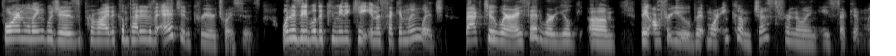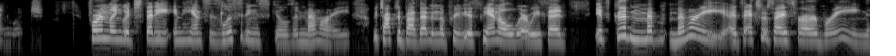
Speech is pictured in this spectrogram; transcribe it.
Foreign languages provide a competitive edge in career choices. One is able to communicate in a second language. Back to where I said, where you'll um, they offer you a bit more income just for knowing a second language. Foreign language study enhances listening skills and memory. We talked about that in the previous panel where we said it's good me- memory, it's exercise for our brain.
